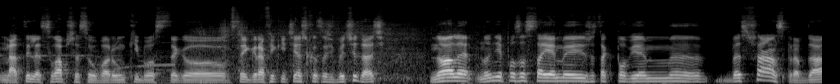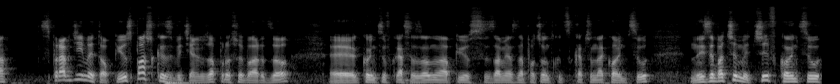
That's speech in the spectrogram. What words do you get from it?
na tyle słabsze są warunki, bo z tego, z tej grafiki ciężko coś wyczytać. No ale no nie pozostajemy, że tak powiem, e, bez szans, prawda? Sprawdzimy to. Pius Paszkę zwycięża, proszę bardzo. E, końcówka sezonu, a Pius zamiast na początku skacze na końcu. No i zobaczymy, czy w końcu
